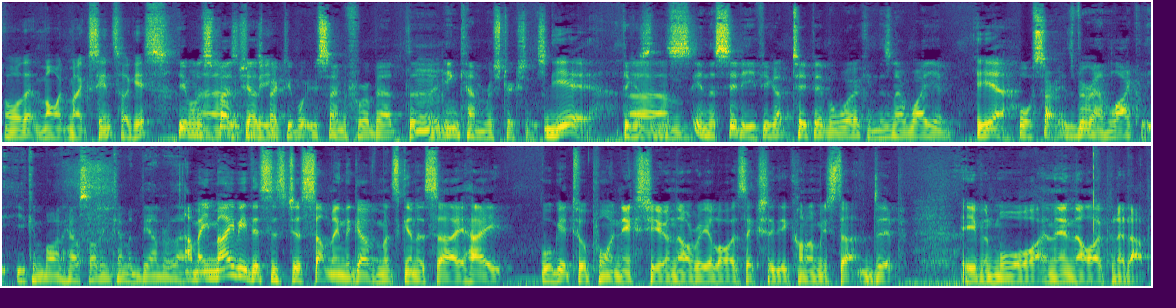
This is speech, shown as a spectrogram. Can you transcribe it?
Well, that might make sense, I guess. Yeah, well, I Uh, suppose it goes be- back to what you were saying before about the Mm. income restrictions. Yeah, Because in um, the in the city, if you've got two people working, there's no way you, yeah. or sorry, it's very unlikely you combine household income and be under that. I mean, maybe this is just something the government's going to say, hey, we'll get to a point next year and they'll realise actually the economy's starting to dip even more and then they'll open it up.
